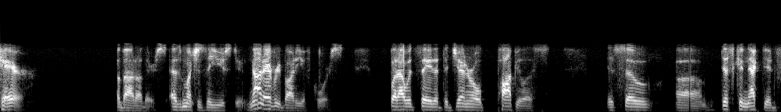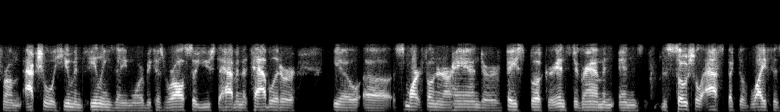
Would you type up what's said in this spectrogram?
care about others as much as they used to. Not everybody, of course, but I would say that the general populace is so um, disconnected from actual human feelings anymore because we're all so used to having a tablet or you know a smartphone in our hand or Facebook or Instagram and and the social aspect of life has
